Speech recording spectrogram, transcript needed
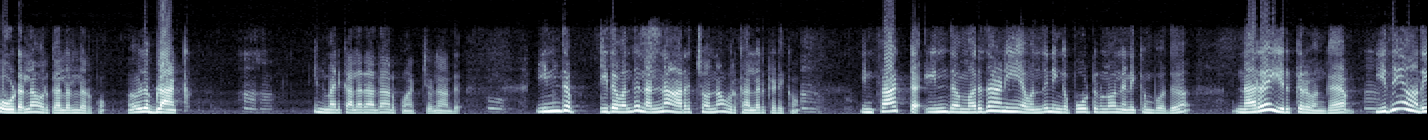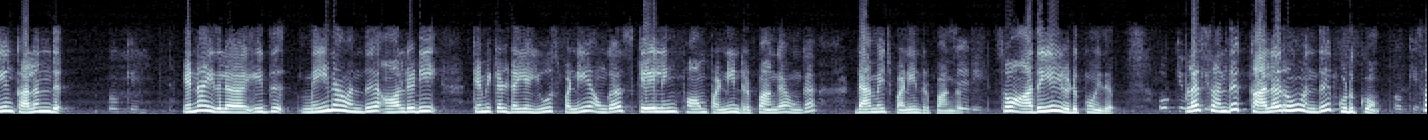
பவுடர்லாம் ஒரு கலர்ல இருக்கும். அது பிளாக். இந்த மாதிரி கலரா தான் இருக்கும் ஆக்சுவலா அது. இந்த இத வந்து நன்னா அரைச்சோம்னா ஒரு கலர் கிடைக்கும். இன்ஃபேக்ட் இந்த மருதாணியை வந்து நீங்க போட்டுக்கணும்னு நினைக்கும் போது நிறை இருக்கிறவங்க இதையும் அதையும் கலந்து ஏன்னா இதுல இது மெயினா வந்து ஆல்ரெடி கெமிக்கல் டையை யூஸ் பண்ணி அவங்க ஸ்கேலிங் ஃபார்ம் பண்ணிட்டு இருப்பாங்க அவங்க டேமேஜ் பண்ணிட்டு இருப்பாங்க சோ அதையும் எடுக்கும் இது. பிளஸ் வந்து கலரும் வந்து கொடுக்கும். சோ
